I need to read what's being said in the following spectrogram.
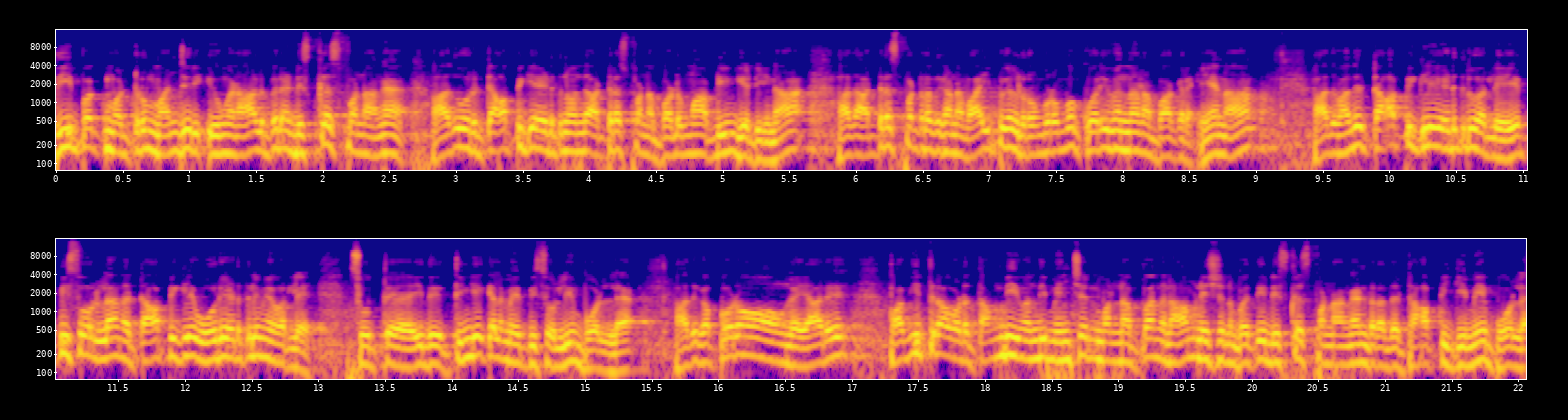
தீபக் மற்றும் மஞ்சுரி இவங்க நாலு பேரும் டிஸ்கஸ் பண்ணாங்க. அது ஒரு டாப்பிக்கை எடுத்துன்னு வந்து அட்ரஸ் பண்ணப்படுமா அப்படின்னு கேட்டிங்கன்னா அதை அட்ரஸ் பண்ணுறதுக்கான வாய்ப்புகள் ரொம்ப ரொம்ப குறைவுன்னு தான் நான் பார்க்குறேன். ஏன்னா அது வந்து டாப்பிக்லேயே எடுத்துகிட்டு வரல எபிசோடில் அந்த டாப்பிக்லேயே ஒரு இடத்துலையுமே வரல ஸோ இது திங்கக்கிழமை எபிசோட்லையும் போடல. அதுக்கப்புறம் அவங்க யார்? பவித்ராவோட தம்பி வந்து மென்ஷன் பண்ணப்போ அந்த நாமினேஷனை பற்றி டிஸ்கஸ் பண்ணாங்கன்றத டாப்பிக்குமே போடல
